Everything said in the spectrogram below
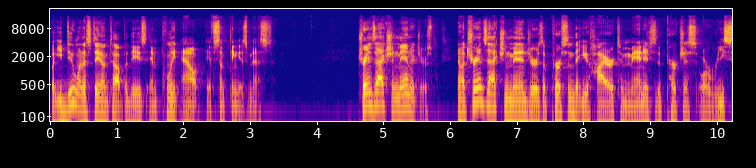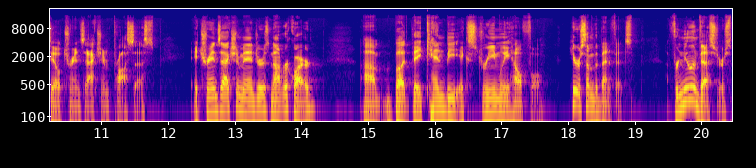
but you do want to stay on top of these and point out if something is missed. Transaction managers. Now, a transaction manager is a person that you hire to manage the purchase or resale transaction process. A transaction manager is not required, uh, but they can be extremely helpful. Here are some of the benefits. For new investors,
